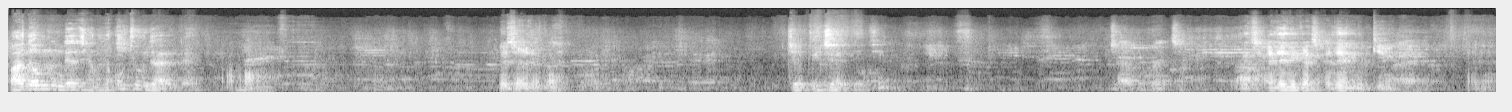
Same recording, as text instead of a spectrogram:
맛없는 데서 장사 엄청 잘 돼. 어. 왜잘 될까요? 지금 몇 시간 되지? 잘 모르겠지. 잘 되니까 잘 되는 느낌인가요? 네.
